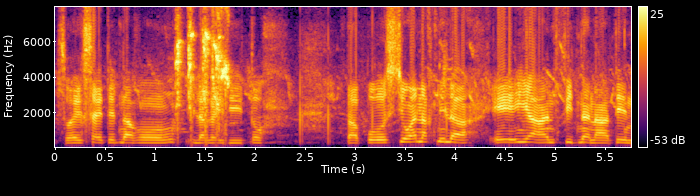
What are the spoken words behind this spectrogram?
So, excited na akong ilagay dito. Tapos, yung anak nila, eh, i-feed na natin.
